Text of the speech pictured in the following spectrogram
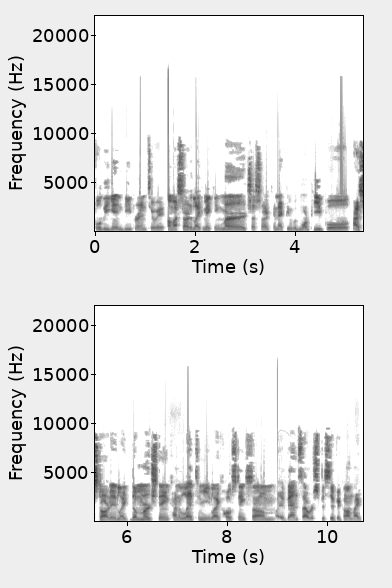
fully getting deeper into it. Um, I started like making merch. I started connecting with more people. I started like the merch thing kind of led to me like hosting some events that were specific on like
